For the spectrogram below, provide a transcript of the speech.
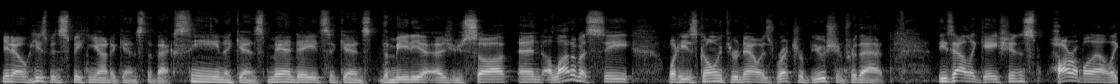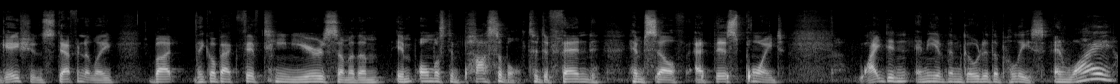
You know, he's been speaking out against the vaccine, against mandates, against the media, as you saw. And a lot of us see what he's going through now as retribution for that. These allegations, horrible allegations, definitely, but they go back 15 years, some of them, almost impossible to defend himself at this point. Why didn't any of them go to the police? And why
